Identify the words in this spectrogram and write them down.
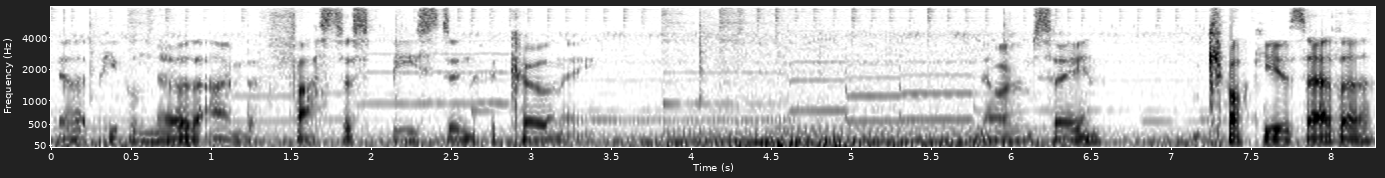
They let people know that I'm the fastest beast in Hakone. You know what I'm saying? Cocky as ever.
